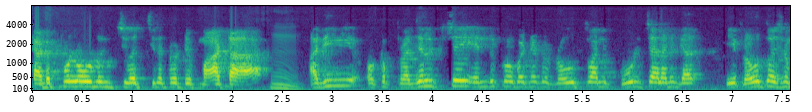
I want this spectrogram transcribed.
కడుపులో నుంచి వచ్చినటువంటి మాట. అది ఒక ప్రజలచే ఎన్నుకోబడినటువంటి ప్రభుత్వాన్ని కూల్చాలని ఈ ప్రభుత్వం వచ్చిన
